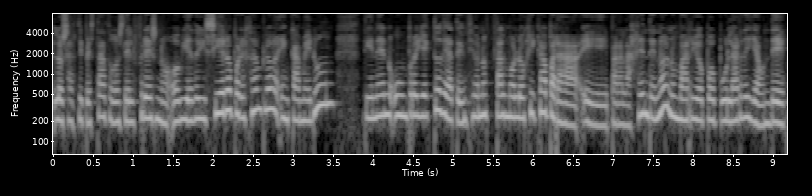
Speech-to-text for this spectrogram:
los arciprestazgos del Fresno, Oviedo y Siero, por ejemplo, en Camerún tienen un proyecto de atención oftalmológica para, eh, para la gente, ¿no? En un barrio popular de Yaoundé.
